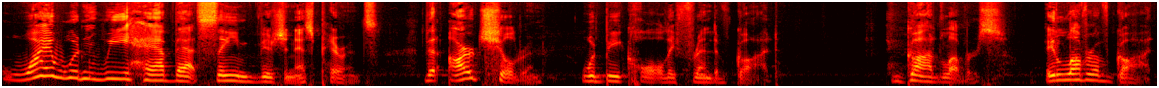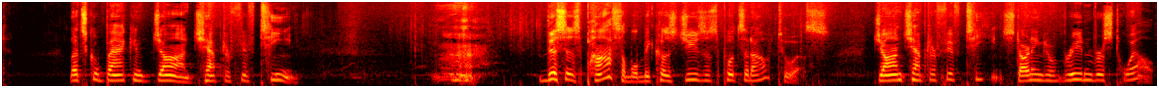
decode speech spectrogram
why wouldn't we have that same vision as parents that our children would be called a friend of God? God lovers, a lover of God. Let's go back in John chapter 15. this is possible because Jesus puts it out to us. John chapter 15, starting to read in verse 12.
